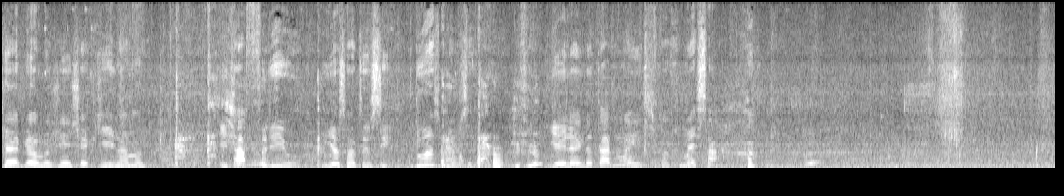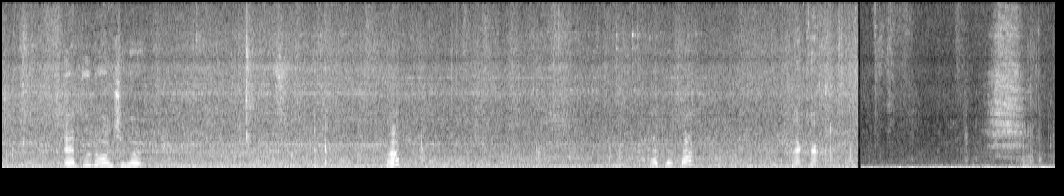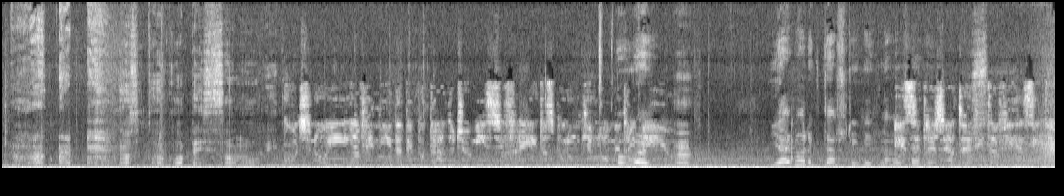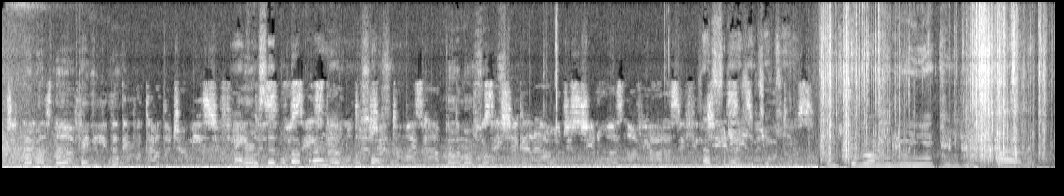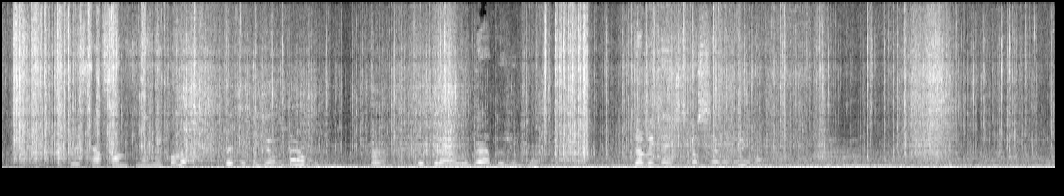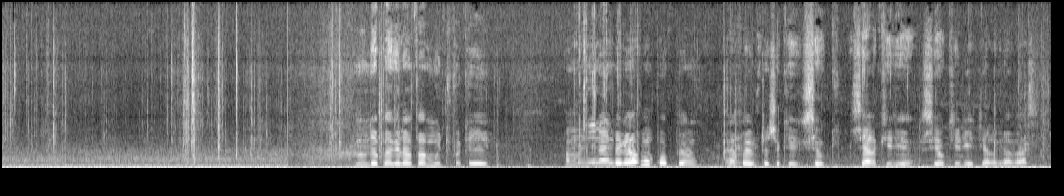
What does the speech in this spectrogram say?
chegamos, gente, aqui, né, mano? E tá frio. E eu só trouxe duas blusas. De frio? E ele ainda tá doente, pra começar. É. É por onde, mano? Hã? Vai pra cá? comer meu amendoim aqui, e a gente, para prestar tá fome que nós nem comemos. Vai ter que juntar, mano. É. Tá. Procurar um lugar pra juntar. Ainda bem que a gente trouxe o amendoim, né? Não deu pra gravar muito porque a menina ainda gravou um pouco pra mim. Ela perguntou se eu, se, eu, se ela queria, se eu queria que ela gravasse.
